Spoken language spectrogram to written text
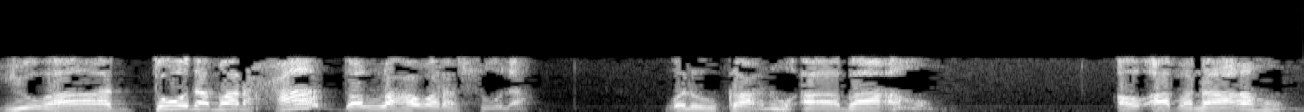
یوادون من حاد اللہ ورسولہ ولو كانوا آباءهم او ابناءهم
